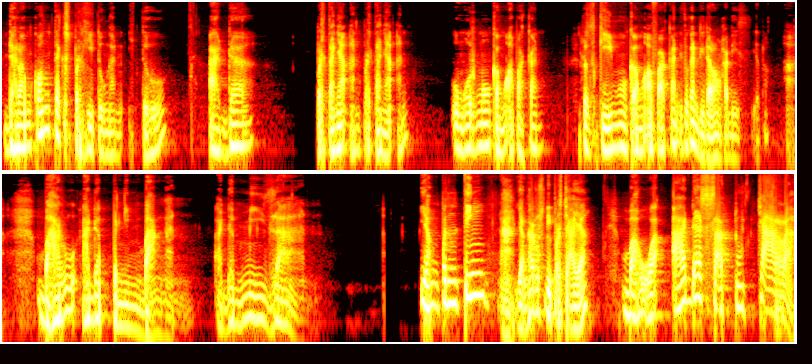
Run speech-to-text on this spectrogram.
Dalam konteks perhitungan itu ada pertanyaan-pertanyaan. Umurmu kamu apakan? Rezekimu kamu apakan? Itu kan di dalam hadis. Gitu. Nah, baru ada penimbangan. Ada mizan yang penting, nah, yang harus dipercaya, bahwa ada satu cara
